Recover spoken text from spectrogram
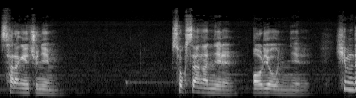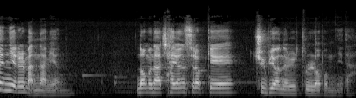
사랑의 주님, 속상한 일, 어려운 일, 힘든 일을 만나면 너무나 자연스럽게 주변을 둘러봅니다.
